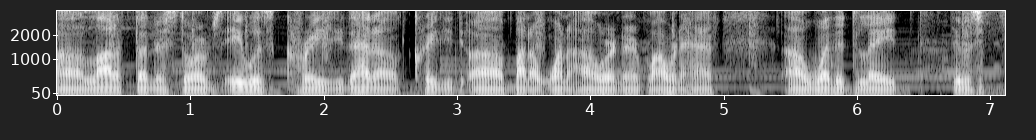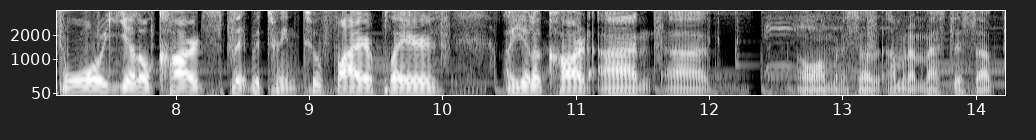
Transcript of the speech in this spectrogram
uh, a lot of thunderstorms. It was crazy. They had a crazy uh, about a one hour and a hour and a half uh, weather delay. There was four yellow cards split between two fire players. A yellow card on. Uh, oh, I'm gonna sell, I'm gonna mess this up.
